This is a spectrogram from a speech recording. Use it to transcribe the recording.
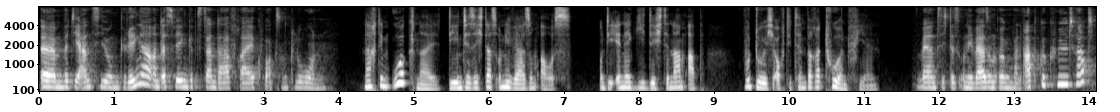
ähm, wird die Anziehung geringer und deswegen gibt es dann da freie Quarks und Gluonen. Nach dem Urknall dehnte sich das Universum aus und die Energiedichte nahm ab, wodurch auch die Temperaturen fielen. Während sich das Universum irgendwann abgekühlt hat,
